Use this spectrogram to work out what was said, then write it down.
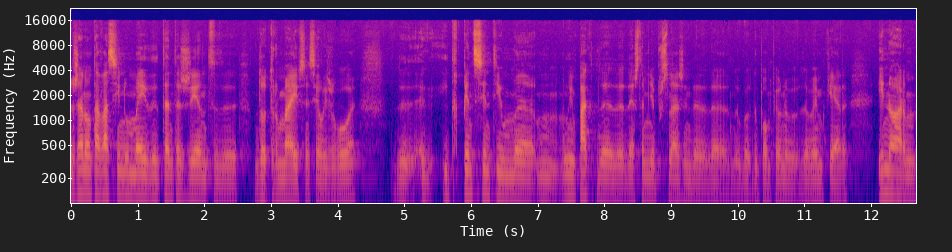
já não estava assim no meio de tanta gente de, de outro meio, sem ser Lisboa, de, e de repente senti uma, um, um, impacto de, de, desta minha personagem do, do Pompeu da Bem Me Quer enorme,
